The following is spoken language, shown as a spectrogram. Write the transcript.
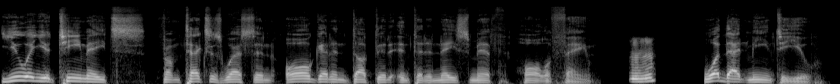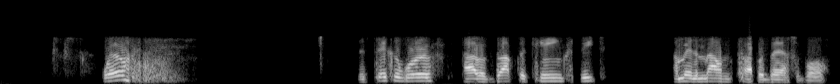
you and your teammates from Texas Western all get inducted into the Naismith Hall of Fame. hmm What'd that mean to you? Well, to take a word out of Dr. King's speech, I'm in the mountaintop of basketball.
